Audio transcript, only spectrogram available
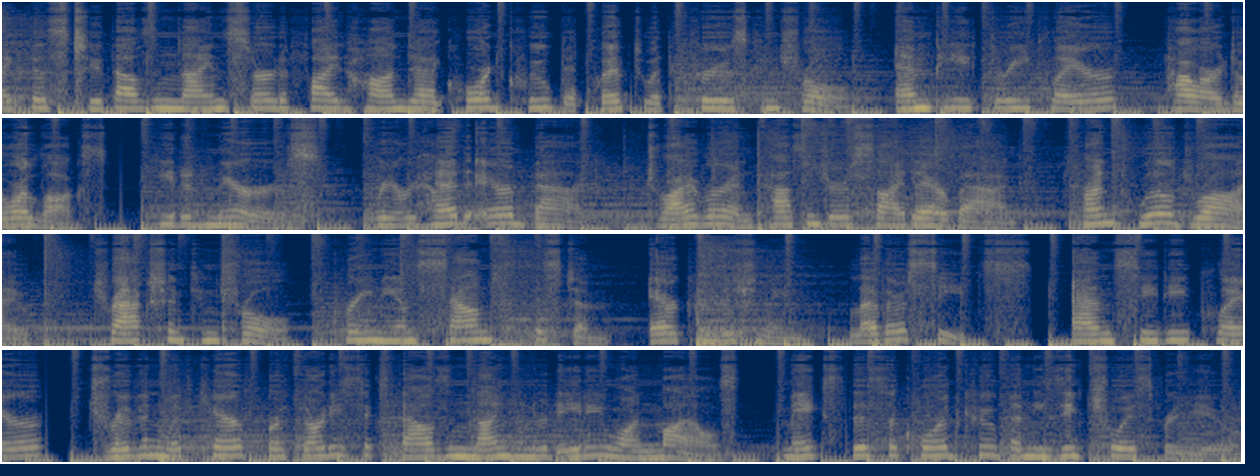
like this 2009 certified Honda Accord Coupe equipped with cruise control, MP3 player, power door locks, heated mirrors, rear head airbag, driver and passenger side airbag, front-wheel drive, traction control, premium sound system, air conditioning, leather seats, and CD player, driven with care for 36,981 miles, makes this Accord Coupe an easy choice for you.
